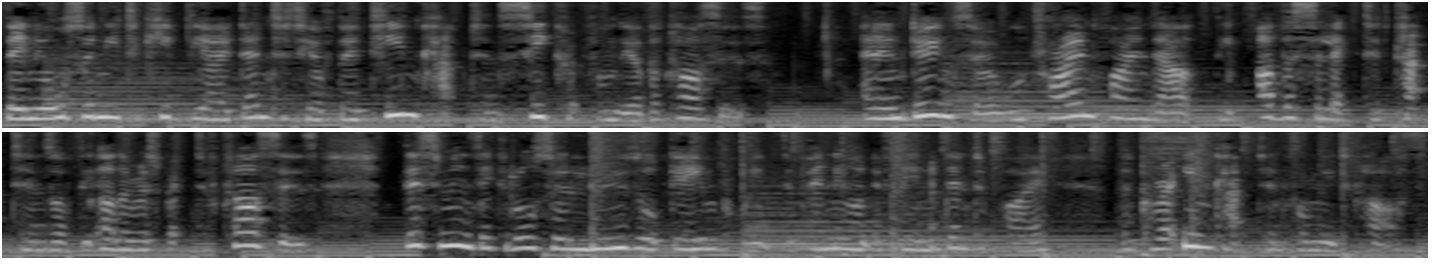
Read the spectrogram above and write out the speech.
they also need to keep the identity of their team captain secret from the other classes. And in doing so, we'll try and find out the other selected captains of the other respective classes. This means they could also lose or gain points depending on if they identify the correct team captain from each class.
